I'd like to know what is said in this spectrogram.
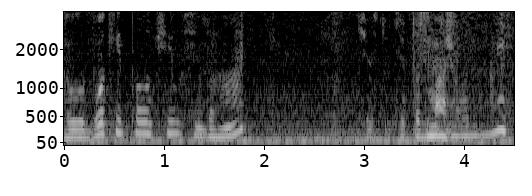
Глубокий получился. Да. Сейчас тут я подмажу в одном месте.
